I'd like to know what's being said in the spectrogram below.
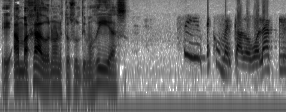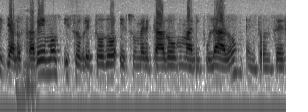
Eh, han bajado, ¿no? En estos últimos días es un mercado volátil, ya lo sabemos, y sobre todo es un mercado manipulado. Entonces,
